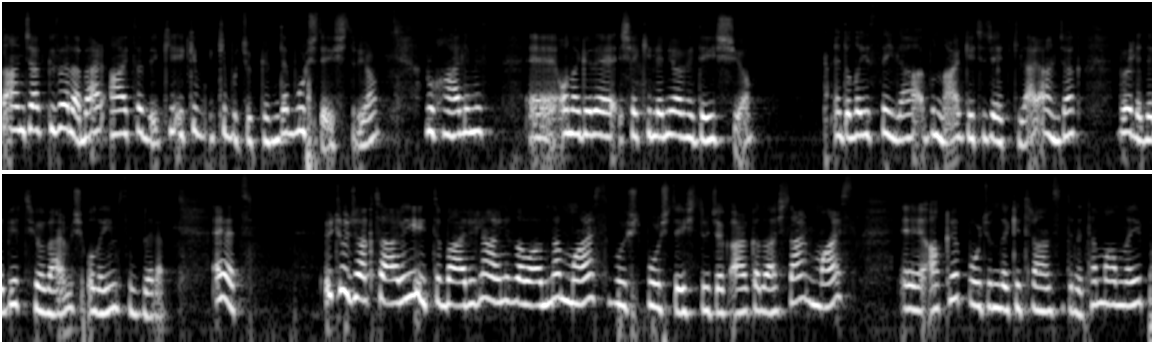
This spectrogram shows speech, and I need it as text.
Ancak güzel haber ay tabii ki 2-2,5 günde burç değiştiriyor. Ruh halimiz e, ona göre şekilleniyor ve değişiyor. E, dolayısıyla bunlar geçici etkiler ancak böyle de bir tüyo vermiş olayım sizlere. Evet 3 Ocak tarihi itibariyle aynı zamanda Mars burç, burç değiştirecek arkadaşlar. Mars e, Akrep Burcu'ndaki transitini tamamlayıp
